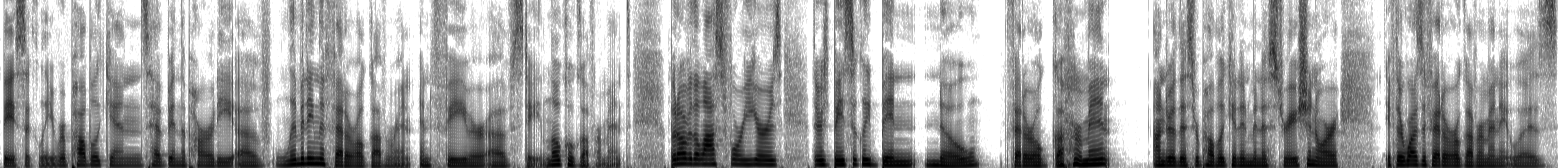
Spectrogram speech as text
basically, Republicans have been the party of limiting the federal government in favor of state and local government. But over the last four years, there's basically been no federal government under this Republican administration, or if there was a federal government, it was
